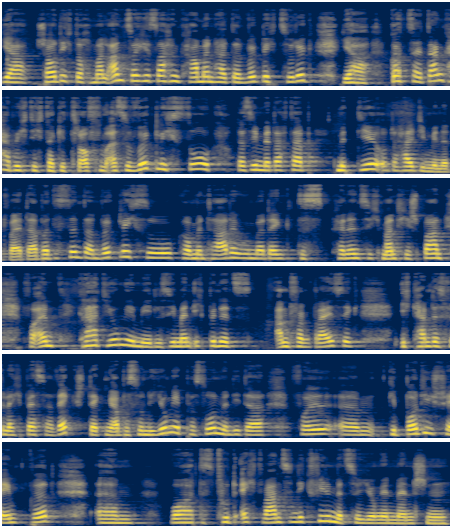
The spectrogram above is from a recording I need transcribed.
Ja, schau dich doch mal an. Solche Sachen kamen halt dann wirklich zurück. Ja, Gott sei Dank habe ich dich da getroffen. Also wirklich so, dass ich mir gedacht habe, mit dir unterhalte ich mich nicht weiter. Aber das sind dann wirklich so Kommentare, wo man denkt, das können sich manche sparen. Vor allem gerade junge Mädels. Ich meine, ich bin jetzt Anfang 30, ich kann das vielleicht besser wegstecken, aber so eine junge Person, wenn die da voll ähm, gebodyshamed wird, ähm, boah, das tut echt wahnsinnig viel mit so jungen Menschen.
